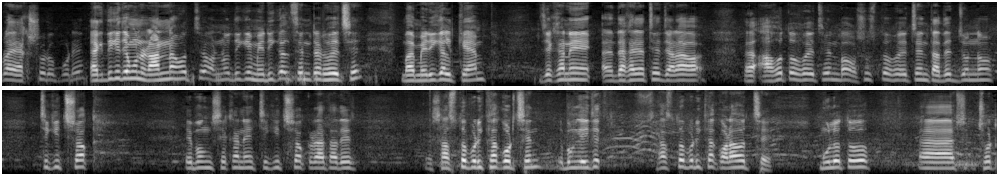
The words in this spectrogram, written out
প্রায় একশোর ওপরে। একদিকে যেমন রান্না হচ্ছে, অন্যদিকে মেডিকেল সেন্টার হয়েছে বা মেডিকেল ক্যাম্প যেখানে দেখা যাচ্ছে যারা আহত হয়েছেন বা অসুস্থ হয়েছেন তাদের জন্য চিকিৎসক এবং সেখানে চিকিৎসকরা তাদের স্বাস্থ্য পরীক্ষা করছেন এবং এই যে স্বাস্থ্য পরীক্ষা করা হচ্ছে, মূলত ছোট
